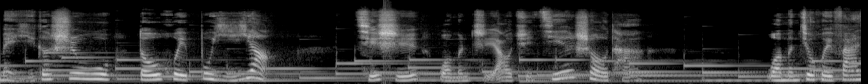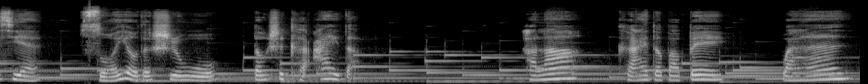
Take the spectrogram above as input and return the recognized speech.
每一个事物都会不一样。其实，我们只要去接受它，我们就会发现，所有的事物都是可爱的。好啦。可爱的宝贝，晚安。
